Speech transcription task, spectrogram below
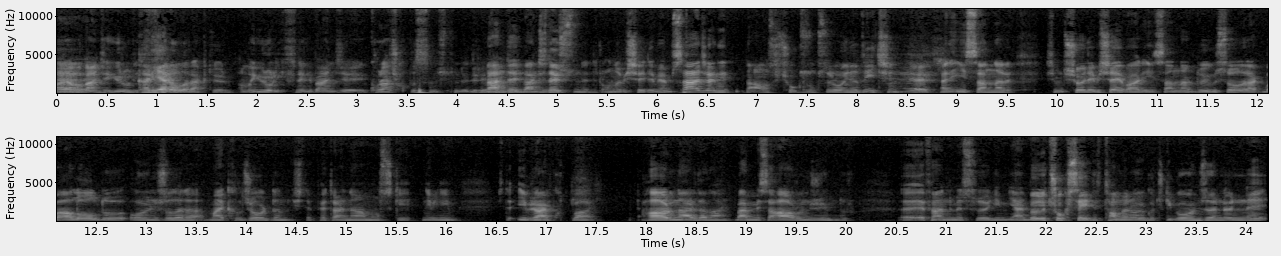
Ay, Ee, ama bence Euroleague kariyer finali- olarak diyorum. Ama Euroleague finali bence Koraç Kupası'nın üstündedir ya. Ben de bence de üstündedir. Ona bir şey demiyorum. Sadece hani Namoski çok uzun süre oynadığı için Evet. Hani insanlar şimdi şöyle bir şey var. İnsanlar duygusal olarak bağlı olduğu oyunculara Michael Jordan, işte Peter Namoski, ne bileyim işte İbrahim Kutlay, Harun Erdanay. Ben mesela Haruncuyumdur. E, efendime söyleyeyim. Yani böyle çok sevdi Tamer Oyguç gibi oyuncuların önüne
